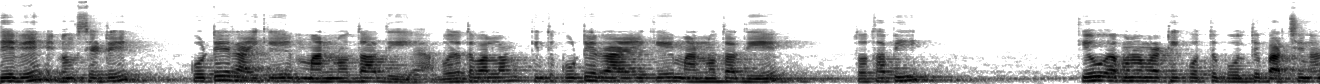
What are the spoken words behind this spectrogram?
দেবে এবং সেটি কোর্টের রায়কে মান্যতা দিয়ে, বোঝাতে পারলাম, কিন্তু কোর্টের রায়কে মান্যতা দিয়ে তথাপি কেউ এখন আমরা ঠিক করতে, বলতে পারছি না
